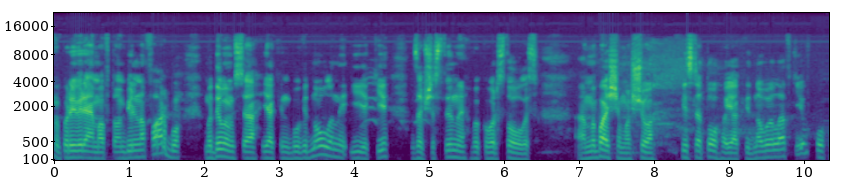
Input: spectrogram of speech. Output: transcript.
ми перевіряємо автомобіль на фарбу, ми дивимося, як він був відновлений і які запчастини використовувались. Е, Ми бачимо, що після того, як відновили автівку,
